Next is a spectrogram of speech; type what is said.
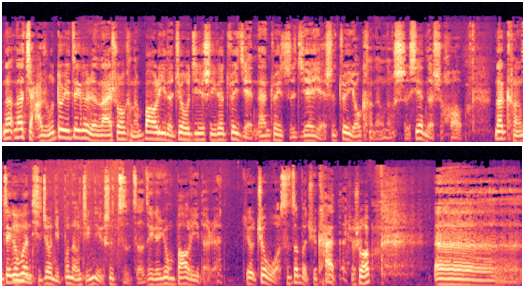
那那假如对于这个人来说，可能暴力的救济是一个最简单、最直接，也是最有可能能实现的时候，那可能这个问题就你不能仅仅是指责这个用暴力的人，就就我是这么去看的，就说，呃。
